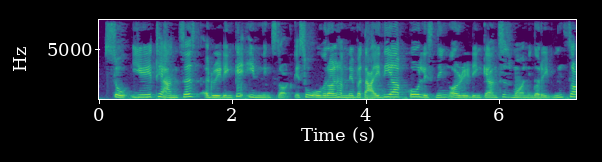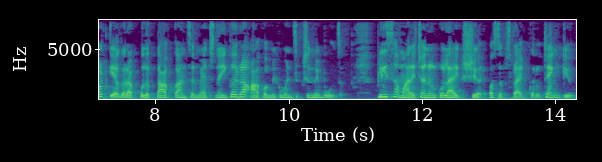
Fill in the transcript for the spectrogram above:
so ये थे answers reading के evening slot के. सो so, overall हमने बता ही दिया आपको listening और reading के आंसर्स मॉर्निंग और इवनिंग स्लॉट के. अगर आपको लगता है आपका आंसर मैच नहीं कर रहा आप हमें कमेंट सेक्शन में बोल सकते प्लीज़ हमारे चैनल को लाइक शेयर और सब्सक्राइब करो. Thank you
